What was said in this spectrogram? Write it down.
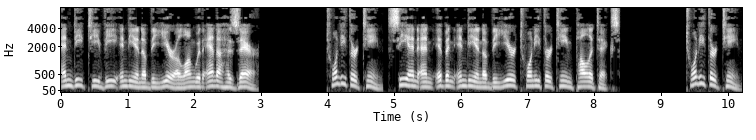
NDTV Indian of the Year along with Anna Hazare 2013, CNN-IBN Indian of the Year 2013 Politics 2013,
